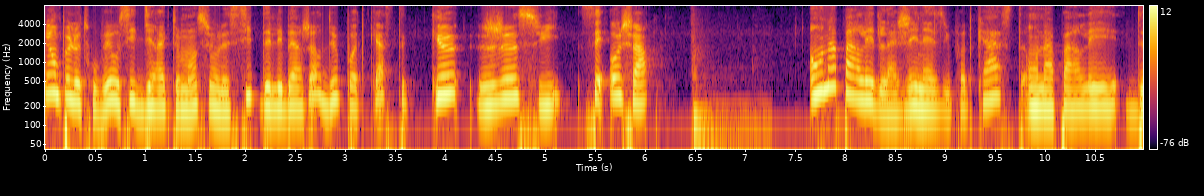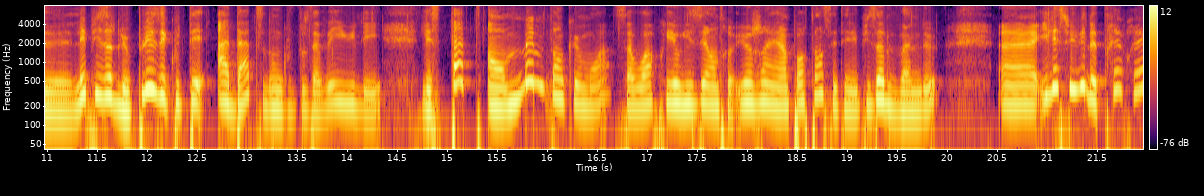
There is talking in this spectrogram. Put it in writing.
et on peut le trouver aussi directement sur le site de l'hébergeur du podcast que je suis. C'est Ocha. On a parlé de la genèse du podcast, on a parlé de l'épisode le plus écouté à date, donc vous avez eu les, les stats en même temps que moi, savoir prioriser entre urgent et important, c'était l'épisode 22. Euh, il est suivi de très près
